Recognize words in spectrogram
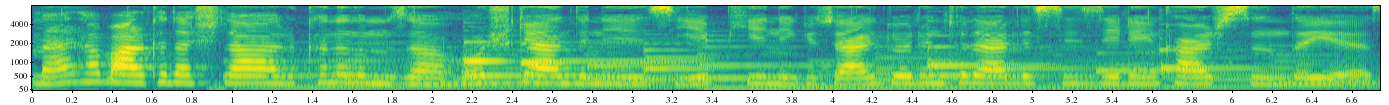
Merhaba arkadaşlar, kanalımıza hoş geldiniz. Yepyeni güzel görüntülerle sizlerin karşısındayız.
